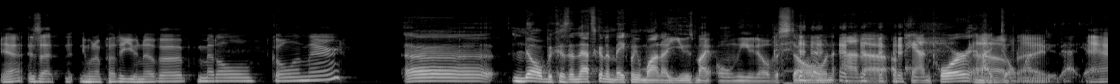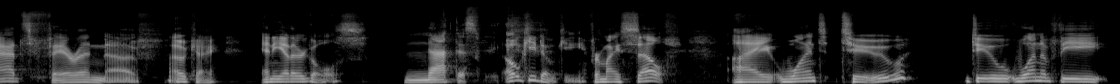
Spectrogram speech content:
Yeah, is that you want to put a Unova medal goal in there? Uh, no, because then that's going to make me want to use my only Unova stone on a, a Panpour, and I don't right. want to do that yet. That's fair enough. Okay. Any other goals? Not this week. Okie dokie. For myself, I want to do one of the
